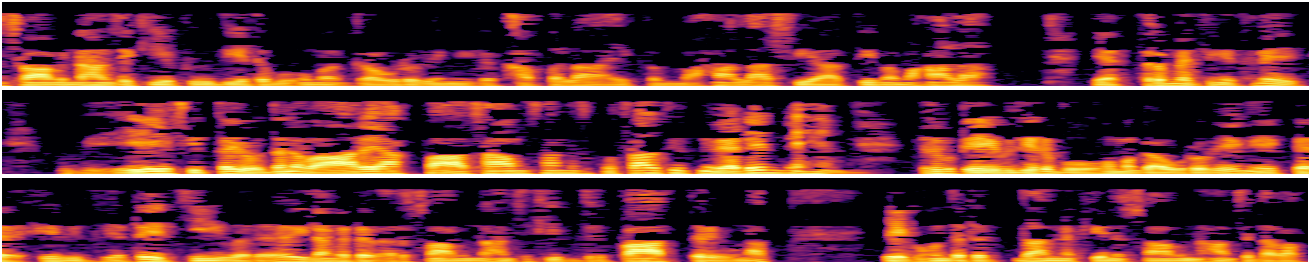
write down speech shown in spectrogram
ස්වාමීන් වහන්සේ කියපු විදිහට බොහොම ගෞරවයෙන් ඒක කපලා ඒක මහලා සියාතිම මහලා ඇත්තම ඉතින් එතන මේ සිත යොදන වාරයක් පාසාම්සන්න කුසල් සිත්නේ වැඩෙන්නේ නැහැ. ඒකට ඒ විදිහට බොහොම ගෞරවයෙන් ඒක ඒ විදිහට ඒ චීවර ඊළඟට අර ස්වාමීන් වහන්සේ කීප විදිහට පාත්‍රය වුණත් ඒක හොඳට දන්න කියන ස්වාමීන් වහන්සේ ලවක්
